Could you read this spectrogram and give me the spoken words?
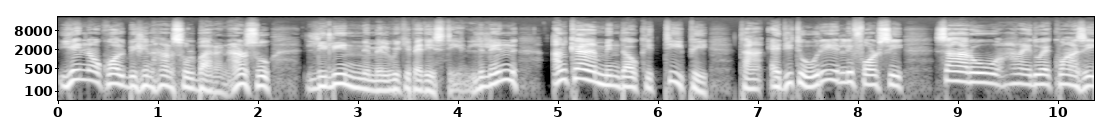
jenna u kol biex nħarsu l-barra, nħarsu lilin mill-Wikipedisti, lilin anka minn dawk it-tipi ta' edituri li forsi saru ħanajdu kważi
